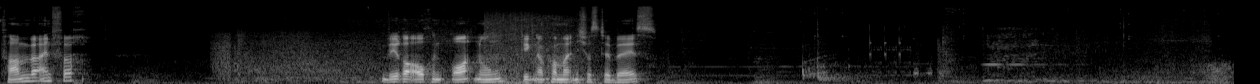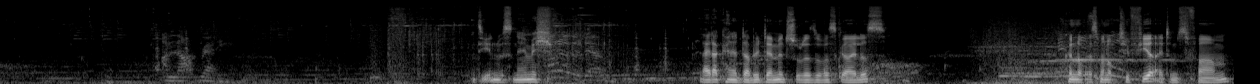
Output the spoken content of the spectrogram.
farmen wir einfach? Wäre auch in Ordnung. Gegner kommen halt nicht aus der Base. Die Invis nehme ich. Leider keine Double Damage oder sowas Geiles. Wir können doch erstmal noch Tier 4 Items farmen.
